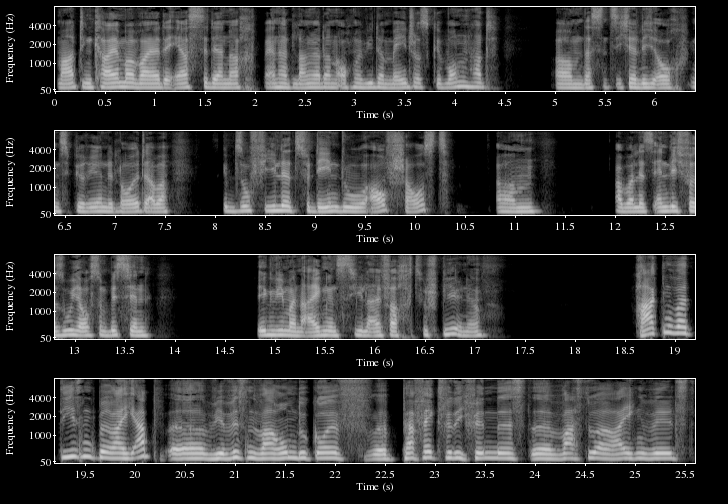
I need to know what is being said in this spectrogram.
Martin Keimer war ja der Erste, der nach Bernhard Langer dann auch mal wieder Majors gewonnen hat. Ähm, das sind sicherlich auch inspirierende Leute, aber es gibt so viele, zu denen du aufschaust. Ähm, aber letztendlich versuche ich auch so ein bisschen irgendwie meinen eigenen Stil einfach zu spielen, ja. Haken wir diesen Bereich ab. Äh, wir wissen, warum du Golf äh, perfekt für dich findest, äh, was du erreichen willst.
